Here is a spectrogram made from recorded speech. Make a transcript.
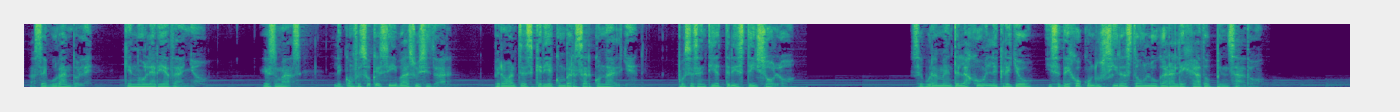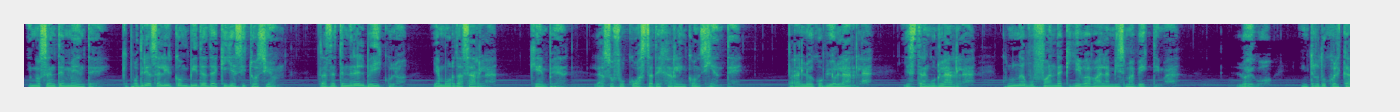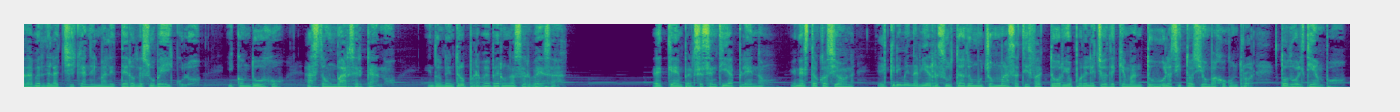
asegurándole que no le haría daño. Es más, le confesó que se iba a suicidar, pero antes quería conversar con alguien, pues se sentía triste y solo. Seguramente la joven le creyó y se dejó conducir hasta un lugar alejado pensado. Inocentemente, que podría salir con vida de aquella situación, tras detener el vehículo y amordazarla, Kemper la sofocó hasta dejarla inconsciente, para luego violarla y estrangularla con una bufanda que llevaba a la misma víctima. Luego, introdujo el cadáver de la chica en el maletero de su vehículo y condujo hasta un bar cercano, en donde entró para beber una cerveza. Ed Kemper se sentía pleno. En esta ocasión, el crimen había resultado mucho más satisfactorio por el hecho de que mantuvo la situación bajo control todo el tiempo.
